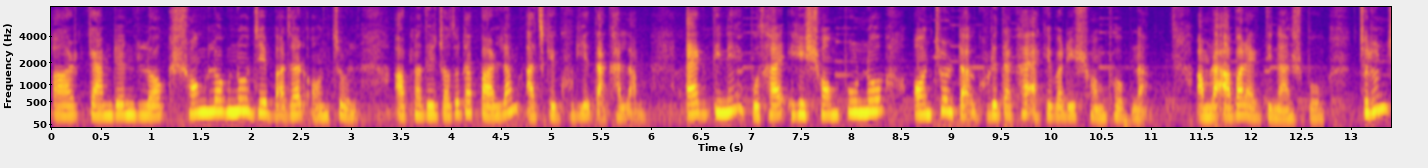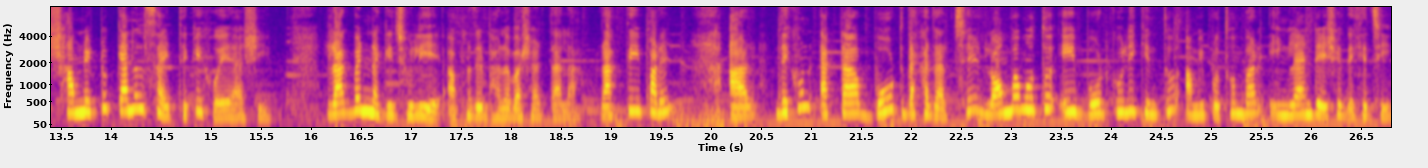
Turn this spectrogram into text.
আর ক্যামডেন লক সংলগ্ন যে বাজার অঞ্চল, আপনাদের যতটা পারলাম আজকে ঘুরিয়ে দেখালাম। একদিনে বোধহয় এই সম্পূর্ণ অঞ্চলটা ঘুরে দেখা একেবারেই সম্ভব না। আমরা আবার একদিন আসব। চলুন সামনে একটু ক্যানেল সাইড থেকে হয়ে আসি। রাখবেন নাকি ঝুলিয়ে আপনাদের ভালোবাসার তালা? রাখতেই পারেন। আর দেখুন, একটা বোট দেখা যাচ্ছে। লম্বা মতো এই বোটগুলি কিন্তু আমি প্রথমবার ইংল্যান্ডে এসে দেখেছি।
